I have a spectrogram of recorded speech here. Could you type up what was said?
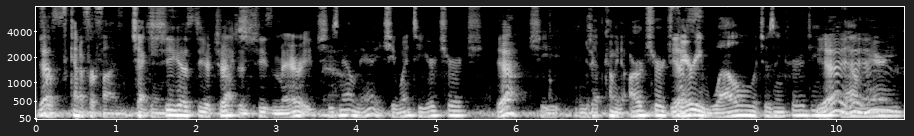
Yes. for, kind of for fun, checking. She goes to your church Yeah, and she's married. She's now. married. She went to your church. Yeah. She ended up coming to our church Yes. very well, which was encouraging. Yeah, now yeah, yeah. married.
